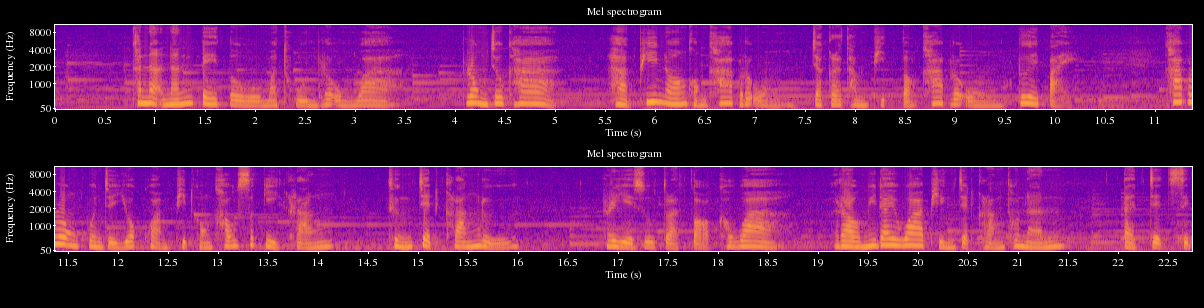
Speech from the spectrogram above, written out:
22 ขณะนั้นเปโตรมาทูลพระองค์ว่า พระองค์เจ้าข้าหากพี่น้องของข้าพระองค์จะกระทำผิดต่อข้าพระองค์เรื่อยไป ข้าพระองค์ควรจะยกความผิดของเขาสักกี่ครั้ง ถึงเจ็ดครั้งหรือ พระเยซูตรัสตอบเขาว่า เราไม่ได้ว่าเพียงเจ็ดครั้งเท่านั้น แต่เจ็ดสิบ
